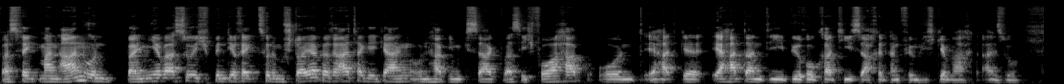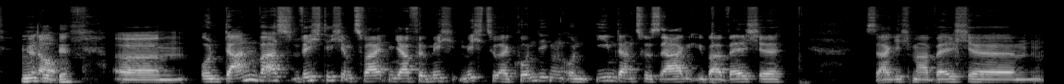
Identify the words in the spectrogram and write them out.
was fängt man an? Und bei mir war es so, ich bin direkt zu einem Steuerberater gegangen und habe ihm gesagt, was ich vorhab und er hat, ge, er hat dann die Bürokratiesache dann für mich gemacht. Also hm, Genau. Okay. Ähm, und dann war es wichtig im zweiten Jahr für mich, mich zu erkundigen und ihm dann zu sagen, über welche, sage ich mal, welche ähm,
